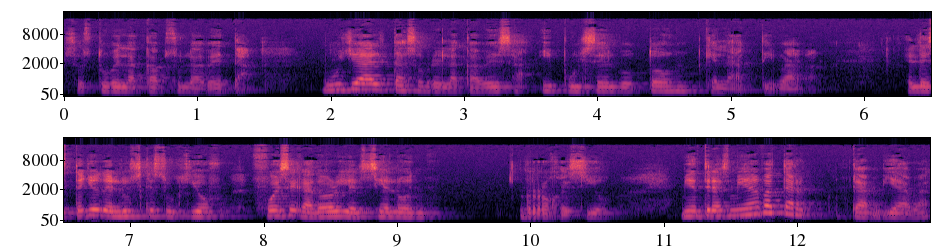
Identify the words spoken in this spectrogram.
Sostuve la cápsula beta muy alta sobre la cabeza y pulsé el botón que la activaba. El destello de luz que surgió fue cegador y el cielo enrojeció. Mientras mi avatar cambiaba,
